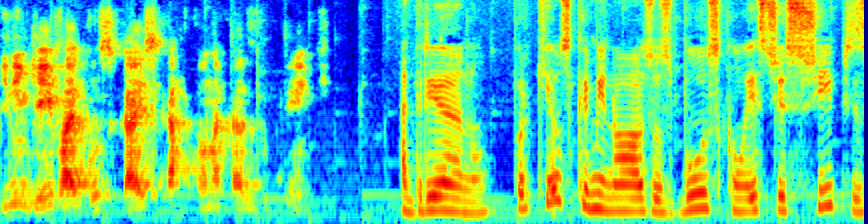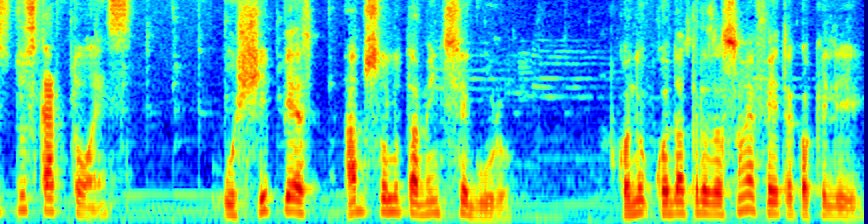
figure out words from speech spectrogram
e ninguém vai buscar esse cartão na casa do cliente. Adriano, por que os criminosos buscam estes chips dos cartões? O chip é absolutamente seguro. Quando, quando a transação é feita com aquele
